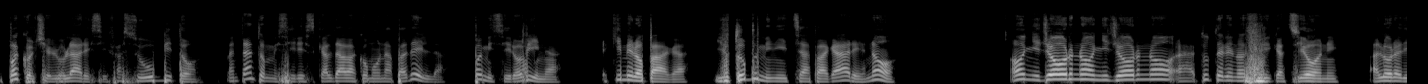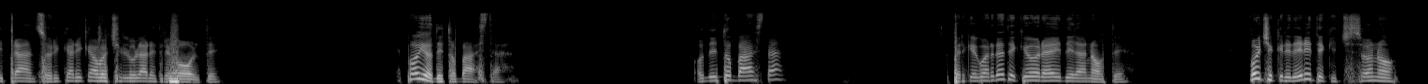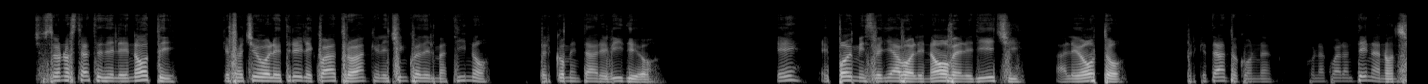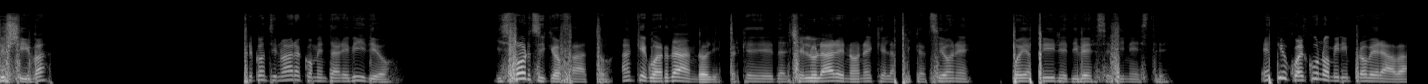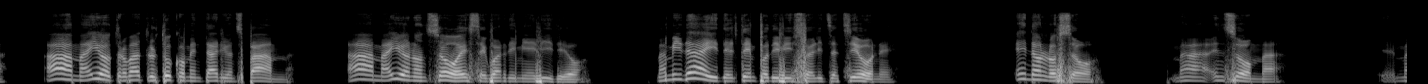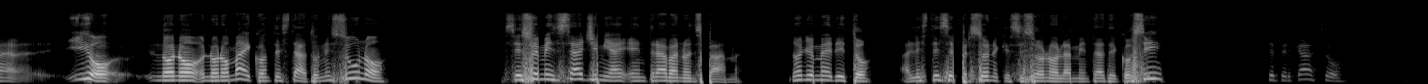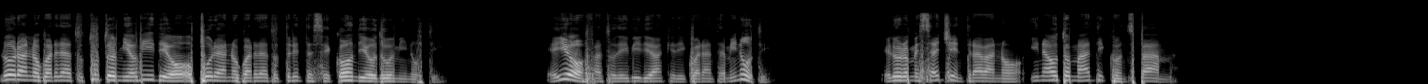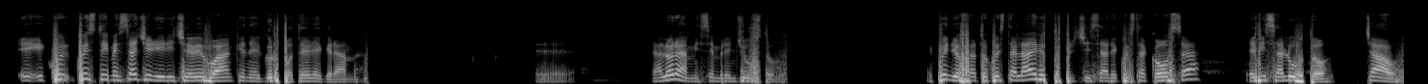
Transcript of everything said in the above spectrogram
poi col cellulare si fa subito ma intanto mi si riscaldava come una padella poi mi si rovina. E chi me lo paga? Youtube mi inizia a pagare? No. Ogni giorno ogni giorno eh, tutte le notificazioni. All'ora di pranzo ricaricavo il cellulare tre volte. E poi ho detto basta. Ho detto basta perché guardate che ora è della notte. Voi ci crederete che ci sono ci sono state delle noti che facevo le 3 le 4 anche le 5 del mattino per commentare video? E, e poi mi svegliavo alle 9 alle 10 alle 8 perché tanto con, con la quarantena non si usciva per continuare a commentare video. Gli sforzi che ho fatto anche guardandoli perché dal cellulare non è che l'applicazione puoi aprire diverse finestre. E più qualcuno mi rimproverava. Ah ma io ho trovato il tuo commentario in spam. Ah ma io non so e se guardi i miei video. Ma mi dai del tempo di visualizzazione? E non lo so. Ma insomma eh, ma io non ho, non ho mai contestato nessuno se i suoi messaggi mi entravano in spam. Non gli ho mai detto alle stesse persone che si sono lamentate così se per caso loro hanno guardato tutto il mio video oppure hanno guardato 30 secondi o due minuti. E io ho fatto dei video anche di 40 minuti. E loro messaggi entravano in automatico in spam. E, e questi messaggi li ricevevo anche nel gruppo telegram. Eh, allora mi sembra ingiusto. E quindi ho fatto questa live per precisare questa cosa e vi saluto. Ciao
